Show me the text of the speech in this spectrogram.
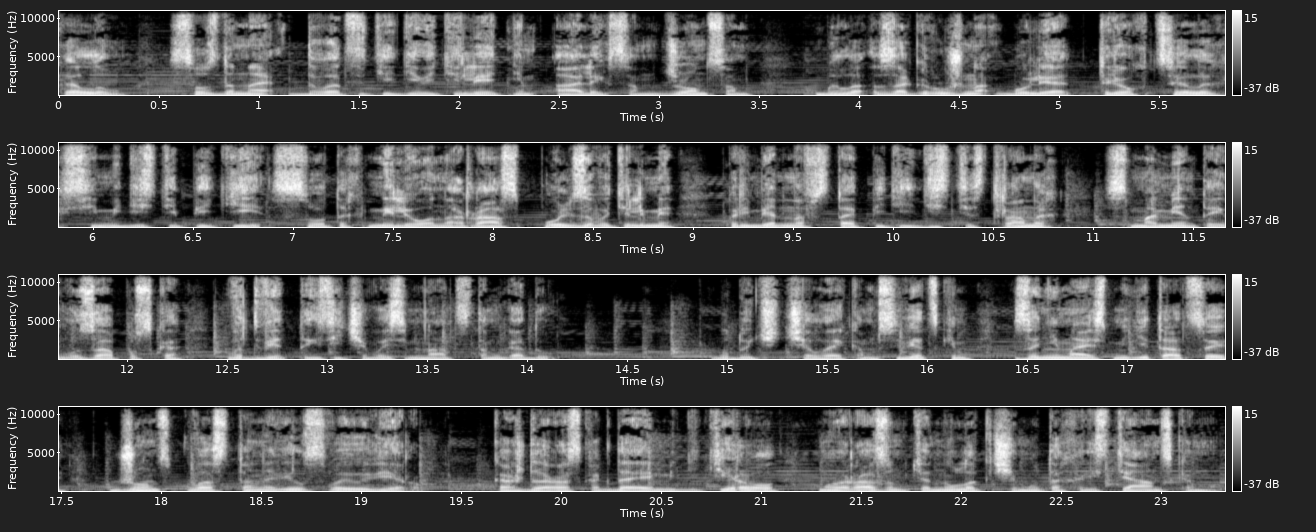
Hello, созданное 29-летним Алексом Джонсом, было загружено более 3,75 миллиона раз пользователями примерно в 150 странах с момента его запуска в 2018 году. Будучи человеком светским, занимаясь медитацией, Джонс восстановил свою веру – Каждый раз, когда я медитировал, мой разум тянуло к чему-то христианскому.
